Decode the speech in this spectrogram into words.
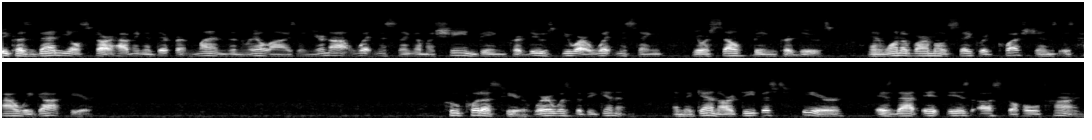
Because then you'll start having a different lens and realizing you're not witnessing a machine being produced, you are witnessing yourself being produced. And one of our most sacred questions is how we got here. Who put us here? Where was the beginning? And again, our deepest fear is that it is us the whole time.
